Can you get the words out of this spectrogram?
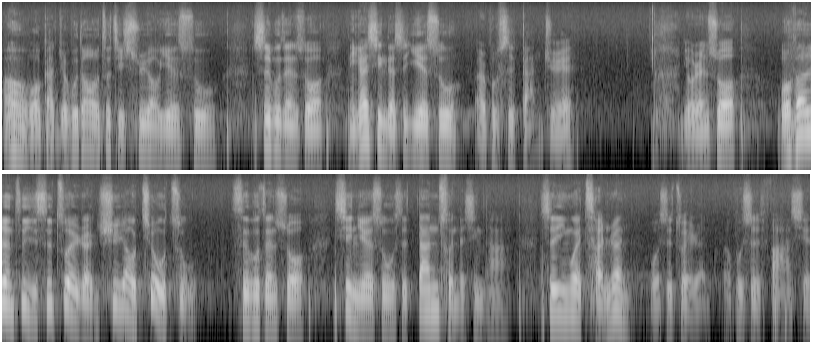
哦，我感觉不到自己需要耶稣。斯布真说，你该信的是耶稣，而不是感觉。有人说。我发现自己是罪人，需要救主。斯布真说：“信耶稣是单纯的信他，是因为承认我是罪人，而不是发现。”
